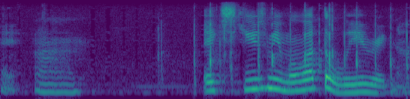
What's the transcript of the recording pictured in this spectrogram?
Hey, um, excuse me, move out the way right now.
